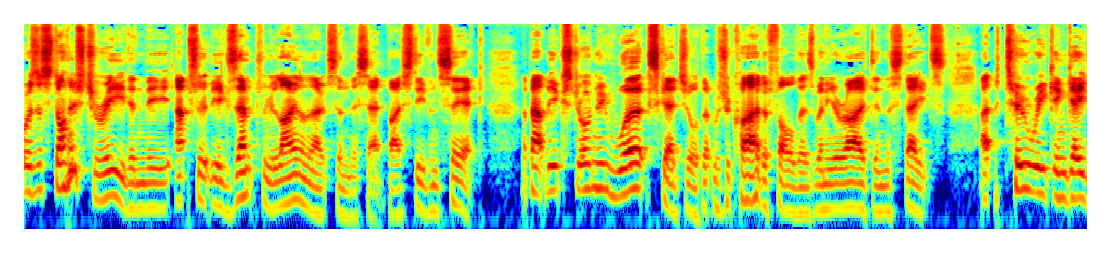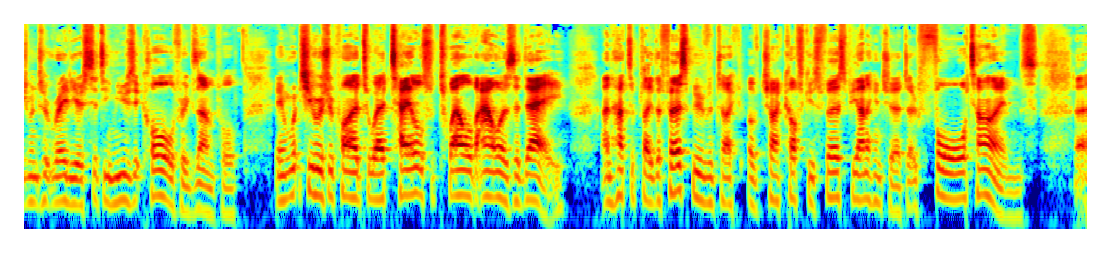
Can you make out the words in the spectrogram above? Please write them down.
I was astonished to read in the absolutely exemplary liner notes in this set by Stephen Siek about the extraordinary work schedule that was required of Foldes when he arrived in the States. A two week engagement at Radio City Music Hall, for example, in which he was required to wear tails for 12 hours a day and had to play the first movement of Tchaikovsky's first piano concerto four times. Uh,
